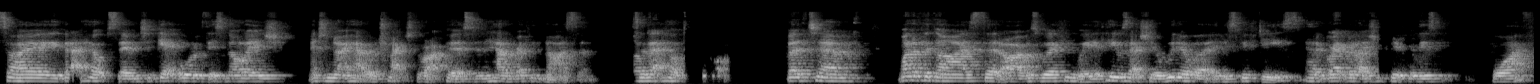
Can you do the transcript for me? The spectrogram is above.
So that helps them to get all of this knowledge and to know how to attract the right person and how to recognize them. So Okay. that helps a lot. But um, one of the guys that I was working with, he was actually a widower in his 50s, had a great relationship with his wife,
